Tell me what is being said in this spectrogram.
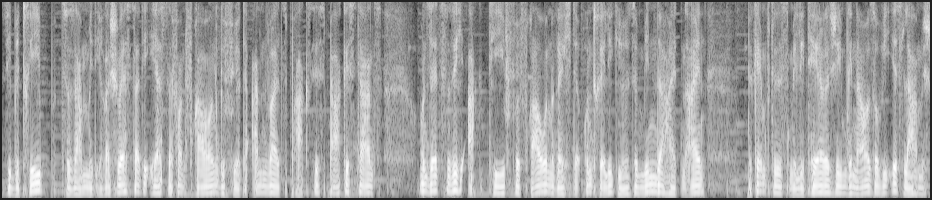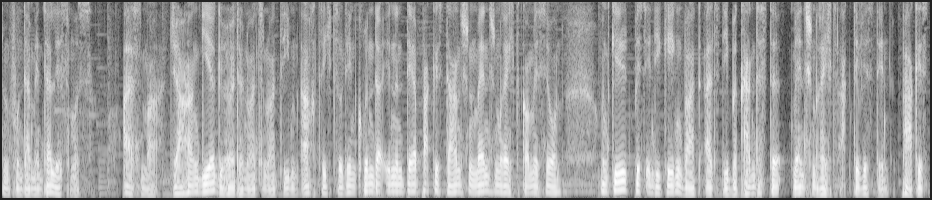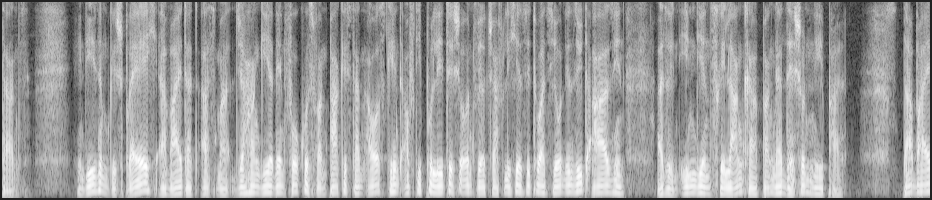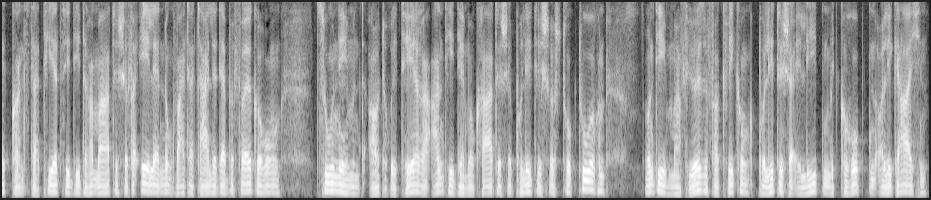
Sie betrieb zusammen mit ihrer Schwester die erste von Frauen geführte Anwaltspraxis Pakistans und setzte sich aktiv für Frauenrechte und religiöse Minderheiten ein, bekämpfte das Militärregime genauso wie islamischen Fundamentalismus. Asma Jahangir gehörte 1987 zu den Gründerinnen der pakistanischen Menschenrechtskommission und gilt bis in die Gegenwart als die bekannteste Menschenrechtsaktivistin Pakistans. In diesem Gespräch erweitert Asma Jahangir den Fokus von Pakistan ausgehend auf die politische und wirtschaftliche Situation in Südasien, also in Indien, Sri Lanka, Bangladesch und Nepal. Dabei konstatiert sie die dramatische Verelendung weiter Teile der Bevölkerung, zunehmend autoritäre, antidemokratische politische Strukturen und die mafiöse Verquickung politischer Eliten mit korrupten Oligarchen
